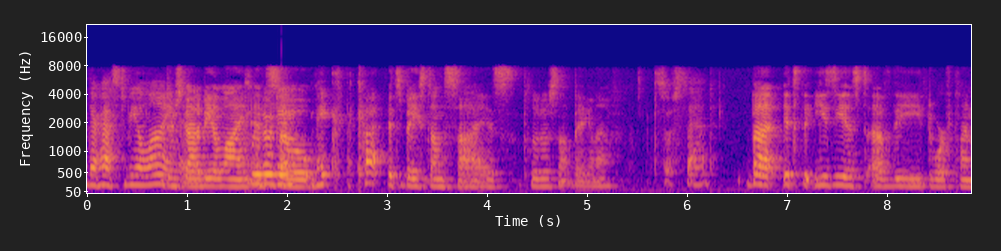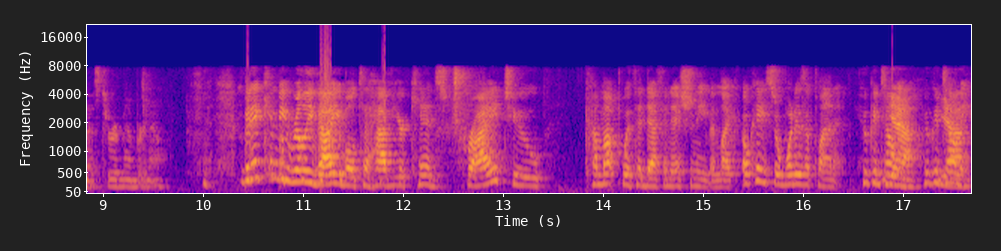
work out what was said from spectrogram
there has to be a line. There's got to be a line. Pluto and so didn't make the cut. it's based on size. Pluto's not big enough. It's so sad. But it's the easiest of the dwarf planets to remember now. But it can be really valuable to have your kids try to come up with a definition even like okay so what is a planet who can tell Yeah, me who can tell me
